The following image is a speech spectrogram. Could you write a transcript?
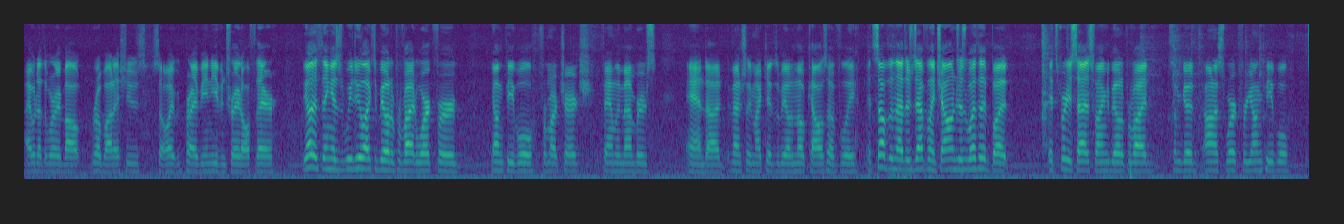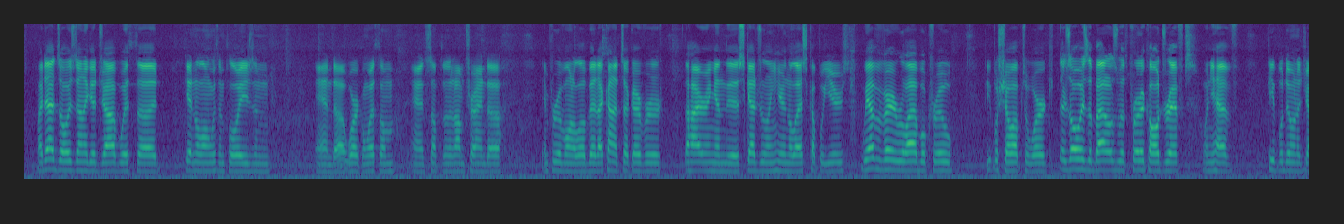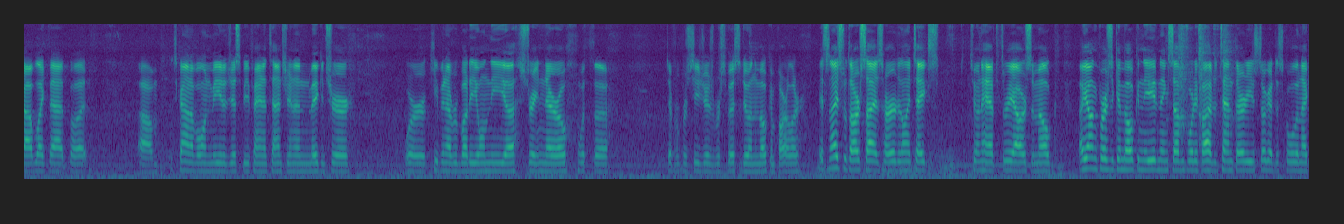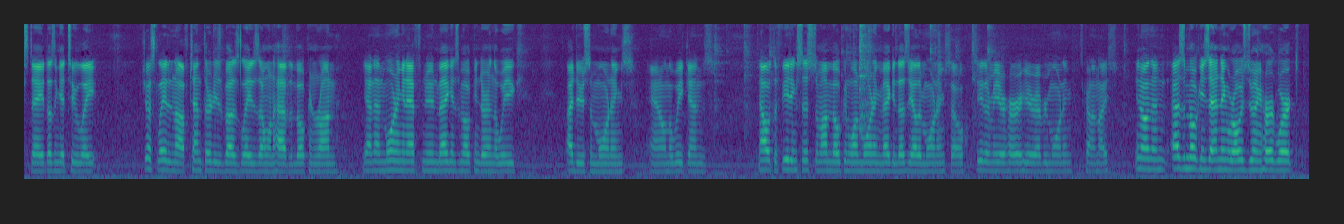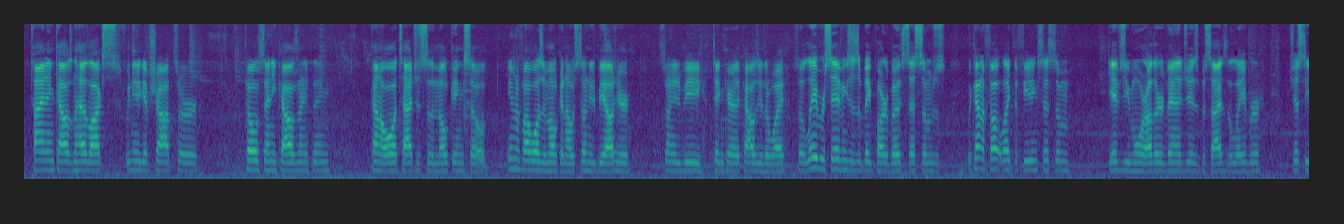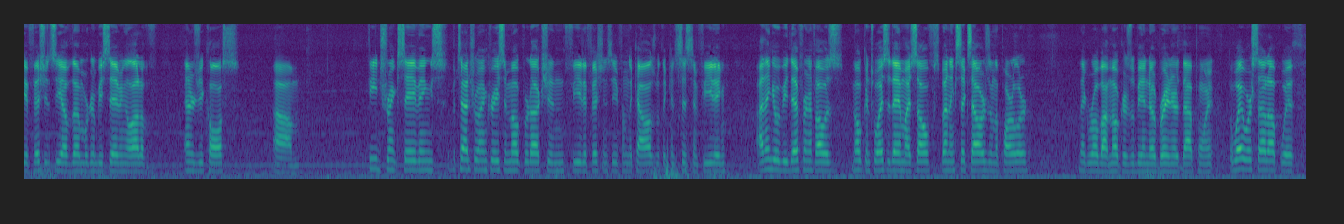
I would have to worry about robot issues, so it would probably be an even trade-off there. The other thing is we do like to be able to provide work for young people from our church, family members, and uh, eventually my kids will be able to milk cows, hopefully. It's something that there's definitely challenges with it, but it's pretty satisfying to be able to provide some good, honest work for young people. My dad's always done a good job with uh, getting along with employees and and uh, working with them, and it's something that I'm trying to improve on a little bit. I kind of took over the hiring and the scheduling here in the last couple years. We have a very reliable crew. People show up to work. There's always the battles with protocol drift when you have people doing a job like that, but um, it's kind of on me to just be paying attention and making sure we're keeping everybody on the uh, straight and narrow with the different procedures we're supposed to do in the milking parlor. It's nice with our size herd. It only takes two and a half to three hours to milk. A young person can milk in the evening, 7:45 to 10:30, and still get to school the next day. It doesn't get too late. Just late enough. 10:30 is about as late as I want to have the milk and run. Yeah, and then morning and afternoon, Megan's milking during the week. I do some mornings, and on the weekends. Now with the feeding system, I'm milking one morning, Megan does the other morning, so it's either me or her here every morning. It's kind of nice. You know, and then as the milking's ending, we're always doing herd work, tying in cows in the headlocks. If we need to give shots or pills to any cows or anything, kind of all attaches to the milking. So even if I wasn't milking, I would still need to be out here. Still need to be taking care of the cows either way. So labor savings is a big part of both systems. We kind of felt like the feeding system gives you more other advantages besides the labor. Just the efficiency of them. We're going to be saving a lot of energy costs. Um, feed shrink savings, potential increase in milk production, feed efficiency from the cows with the consistent feeding. I think it would be different if I was milking twice a day myself, spending six hours in the parlor. I think robot milkers would be a no-brainer at that point. The way we're set up with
